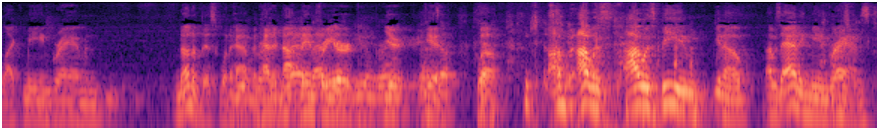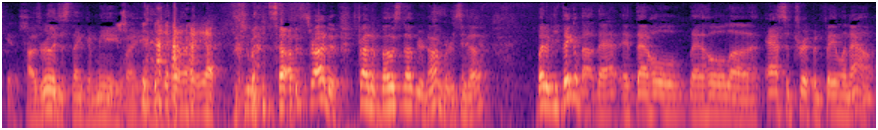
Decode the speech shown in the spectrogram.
like me and Graham, and none of this would have You happened had it not Yeah, been for is, your, you and Graham. your, yeah. Well, I'm, I was, I was being, you know, I was adding me and Graham. I was really just thinking me, but you know, yeah. so I was trying to trying to boast up your numbers, you know. But if you think about that, if that whole that whole uh, acid trip and failing out,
